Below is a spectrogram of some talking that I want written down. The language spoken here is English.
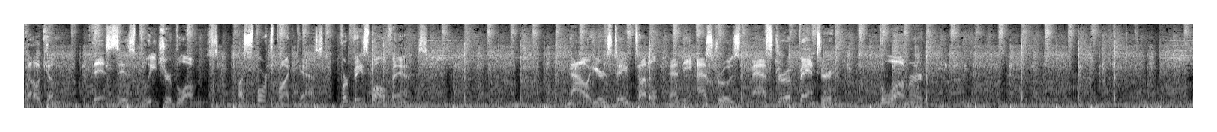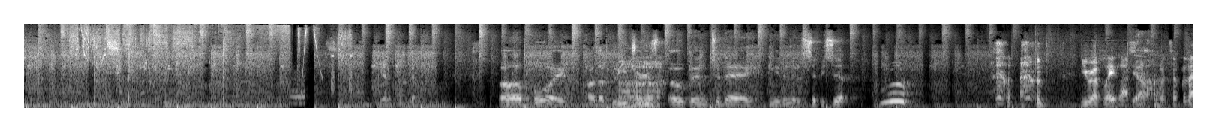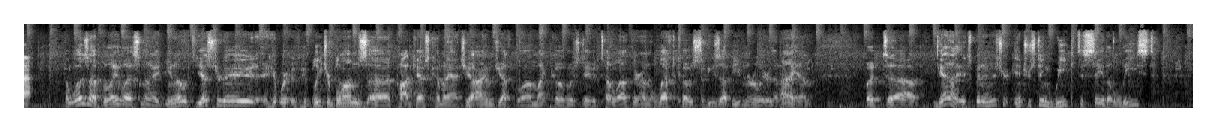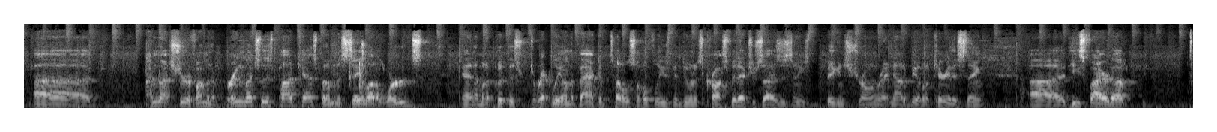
Welcome. This is Bleacher Blums, a sports podcast for baseball fans. Now here's Dave Tuttle and the Astros master of banter, Blummer. Oh boy, are the bleachers open today? Need a little sippy sip? You were up late last Yeah. night. What's up with that? I was up late last night. You know, yesterday, Bleacher Blum's uh, podcast coming at you. I am Jeff Blum, my co host David Tuttle out there on the left coast, so he's up even earlier than I am. But uh, yeah, it's been an inter- interesting week to say the least. Uh, I'm not sure if I'm going to bring much to this podcast, but I'm going to say a lot of words. And I'm going to put this directly on the back of Tuttle. So hopefully he's been doing his CrossFit exercises and he's big and strong right now to be able to carry this thing. Uh, he's fired up.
